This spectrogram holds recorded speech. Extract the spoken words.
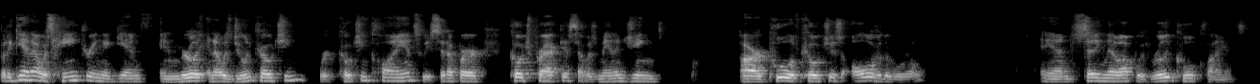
But again, I was hankering again and really, and I was doing coaching. We're coaching clients. We set up our coach practice. I was managing our pool of coaches all over the world and setting them up with really cool clients.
